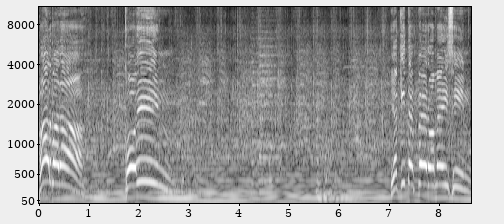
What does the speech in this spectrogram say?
Bárbara, Coín. Y aquí te espero, Amazing.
